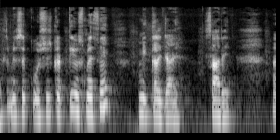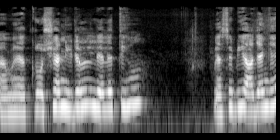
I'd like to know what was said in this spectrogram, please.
इसमें से कोशिश करती हूँ उसमें से निकल जाए सारे। मैं क्रोशिया नीडल ले लेती हूँ। वैसे भी आ जाएँगे।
